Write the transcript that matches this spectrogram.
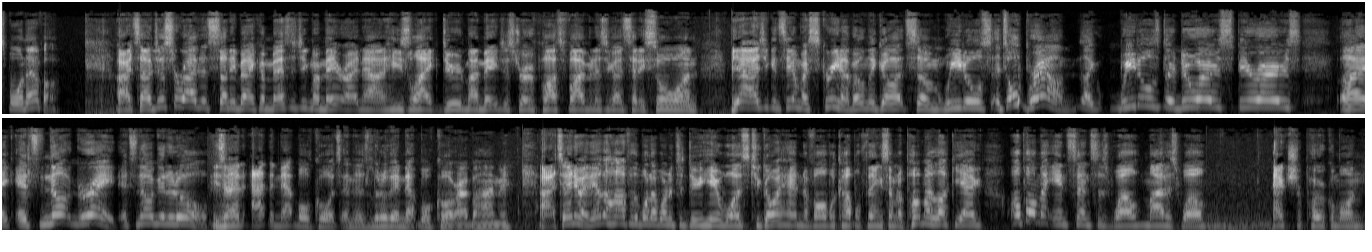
spawn ever. All right, so I just arrived at Sunnybank. I'm messaging my mate right now, and he's like, dude, my mate just drove past five minutes ago and said he saw one. But yeah, as you can see on my screen, I've only got some Weedles. It's all brown. Like, Weedles, Doduos, Spearows. Like, it's not great. It's not good at all. He's at, at the netball courts, and there's literally a netball court right behind me. All right, so anyway, the other half of what I wanted to do here was to go ahead and evolve a couple things. So I'm going to pop my Lucky Egg. I'll pop my Incense as well. Might as well. Extra Pokemon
